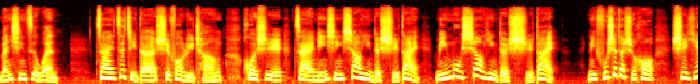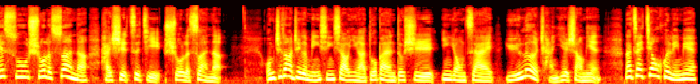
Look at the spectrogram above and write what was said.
扪心自问，在自己的侍奉旅程，或是在明星效应的时代、名目效应的时代，你服侍的时候，是耶稣说了算呢，还是自己说了算呢？”我们知道这个明星效应啊，多半都是应用在娱乐产业上面。那在教会里面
